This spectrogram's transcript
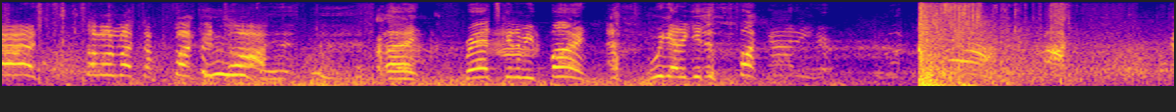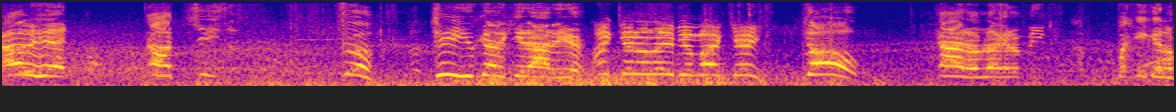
The! Someone must have fucking talked! All right, Brad's gonna be fine. We gotta get the fuck out of here. Ah! Fuck! I'm hit. Oh Jesus! Uh, T, you gotta get out of here. I'm gonna leave you, Mikey! Go! God, I'm not gonna make it. I'm fucking gonna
